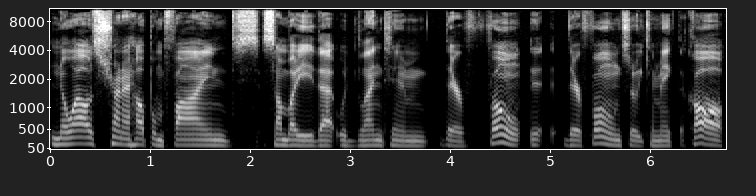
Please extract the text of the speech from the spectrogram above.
Noelle's trying to help him find somebody that would lend him their phone uh, their phone so he can make the call.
